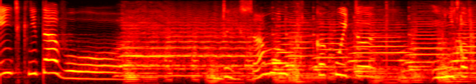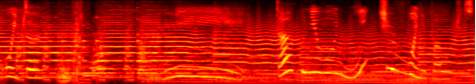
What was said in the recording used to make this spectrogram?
Инструментик не того. Да и сам он какой-то не какой-то. Не, так у него ничего не получится.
